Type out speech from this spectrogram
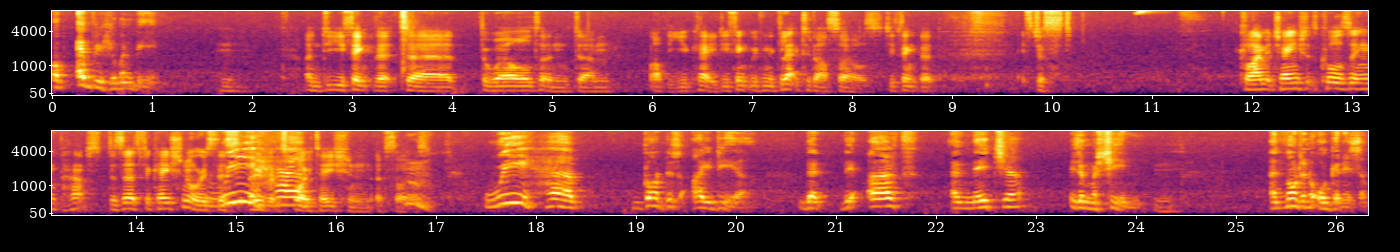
of every human being. Hmm. And do you think that uh, the world and um, well, the UK, do you think we've neglected our soils? Do you think that it's just climate change that's causing perhaps desertification, or is this we overexploitation have, of soils? We have got this idea that the earth and nature is a machine and not an organism.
